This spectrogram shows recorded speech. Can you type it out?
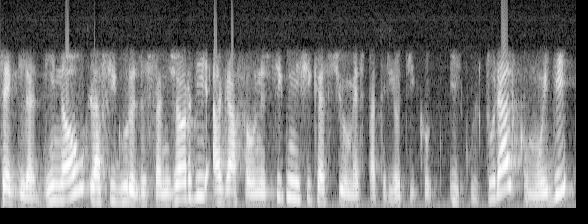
segle XIX, la figura de Sant Jordi agafa una significació més patriòtica i cultural, com ho he dit,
